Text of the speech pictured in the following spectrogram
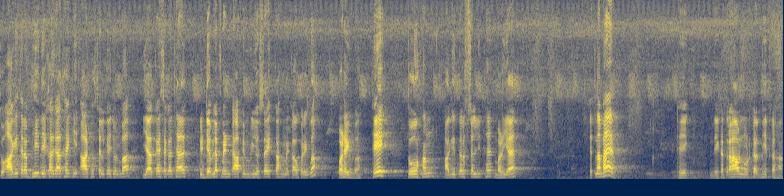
तो आगे तरफ़ भी देखा जाता है कि आठों सेल के जोन बा, या कह सकता है कि डेवलपमेंट ऑफ़ एम्ब्रियो सैक का हमें का करेगा पढ़ेगा ठीक? तो हम आगे तरफ़ चल जीते हैं, बढ़िया है। इतना भाई ठीक। देखत रहा और नोट कर भी रहा।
